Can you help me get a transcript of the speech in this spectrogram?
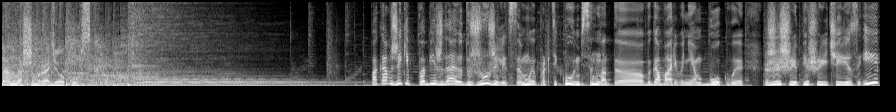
на нашем Радио Курск. Пока в ЖИКе побеждают жужелицы, мы практикуемся над э, выговариванием буквы «жиши», «пиши» через «и»,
